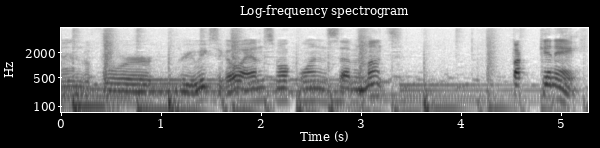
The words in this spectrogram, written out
And before three weeks ago, I hadn't smoked one in seven months. A.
